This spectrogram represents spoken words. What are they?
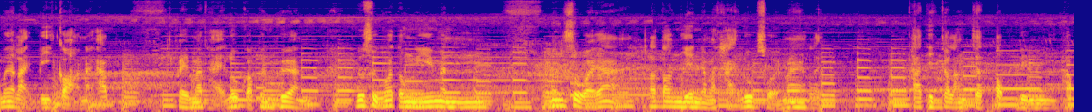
เมื่อหลายปีก่อนนะครับ เคยมาถ่ายรูปกับเพื่อนๆ รู้สึกว่าตรงนี้มันมันสวยอะแล้วตอนเย็นเนี่ยมาถ่ายรูปสวยมากเลยพระอาทิตย์กำลังจะตกดินนะครับ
